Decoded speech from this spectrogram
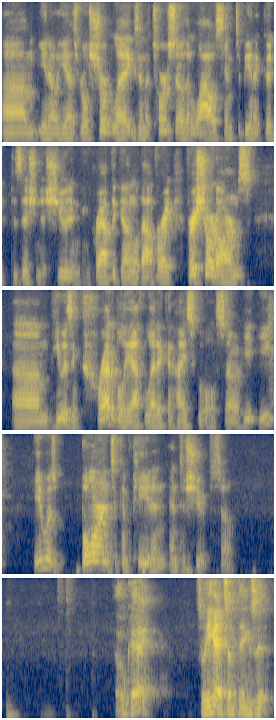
Um, you know, he has real short legs and a torso that allows him to be in a good position to shoot and, and grab the gun without very very short arms. Um, he was incredibly athletic in high school, so he he he was born to compete and, and to shoot. So okay, so he had some things that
